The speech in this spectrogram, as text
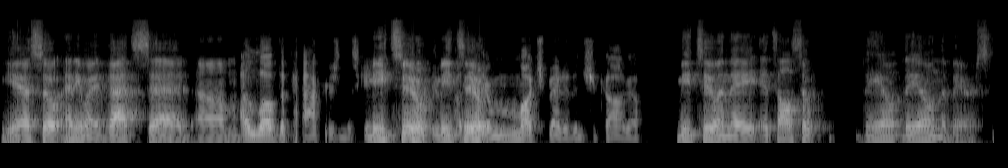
Yeah. So anyway, that said, um, I love the Packers in this game. me too. Me too. They're much better than Chicago. Me too. And they it's also they own they own the Bears.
